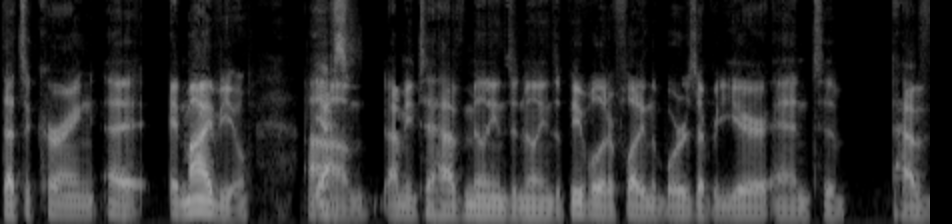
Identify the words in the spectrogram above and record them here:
that's occurring, uh, in my view. Yes. Um, I mean, to have millions and millions of people that are flooding the borders every year, and to have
